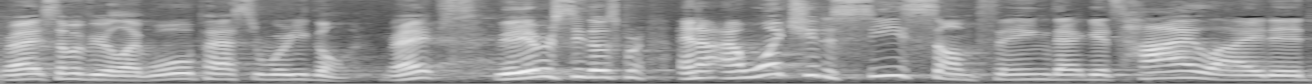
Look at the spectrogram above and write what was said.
Right? Some of you are like, whoa, Pastor, where are you going? Right? You ever see those? And I, want you to see something that gets highlighted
